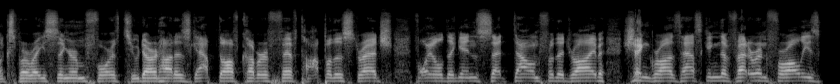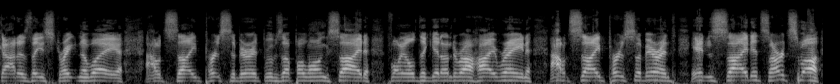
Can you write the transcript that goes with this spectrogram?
looks for Racing Room fourth. Too darn hot is gapped off cover fifth. Top of the stretch. Foiled again, set down for the drive. Gingras's asking the veteran for all he's got as they straighten away. Outside, Perseverant moves up alongside. Foiled to get under a high rain. Outside, Perseverant. Inside, it's Artsma,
